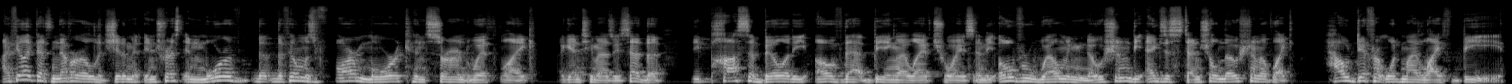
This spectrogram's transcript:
I feel like that's never a legitimate interest, and more of the the film is far more concerned with like again, Tim, as we said, the the possibility of that being my life choice and the overwhelming notion, the existential notion of like, how different would my life be?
